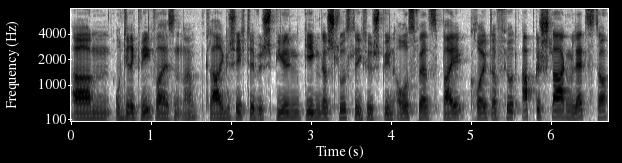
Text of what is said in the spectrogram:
Ähm, und direkt wegweisend, ne? Klare Geschichte. Wir spielen gegen das Schlusslicht. Wir spielen auswärts bei Kräuter Fürth. Abgeschlagen, letzter.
